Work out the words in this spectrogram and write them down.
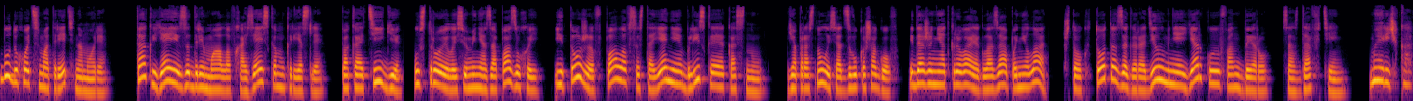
буду хоть смотреть на море. Так я и задремала в хозяйском кресле, пока Тиги устроилась у меня за пазухой и тоже впала в состояние близкое ко сну. Я проснулась от звука шагов и даже не открывая глаза поняла, что кто-то загородил мне яркую фандеру, создав тень. «Мэричка,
